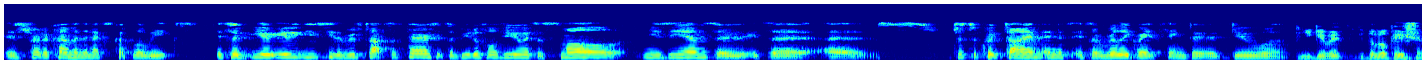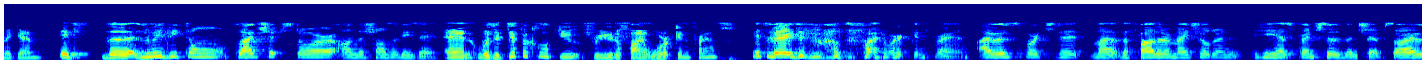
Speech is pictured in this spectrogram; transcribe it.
is sure to come in the next couple of weeks. It's a you, you you see the rooftops of Paris. It's a beautiful view. It's a small museum, so it's a, a just a quick time, and it's it's a really great thing to do. Uh, Can you give it the location again? It's the Louis Vuitton flagship store on the Champs Elysees. And was it difficult you, for you to find work in France? It's very difficult to find work in France. I was fortunate. My the father of my children, he has French citizenship, so I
